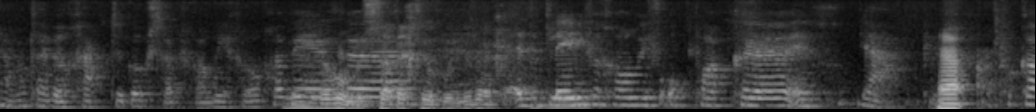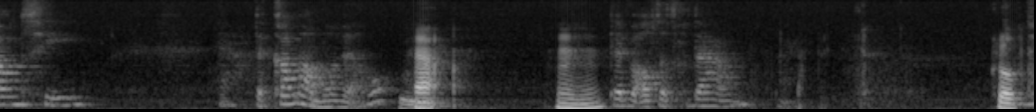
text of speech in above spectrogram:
Ja, want hij wil graag natuurlijk ook straks gewoon weer gewoon gaan Ja, werken. daarom, er staat echt heel veel in de weg. En het leven gewoon weer oppakken. En ja, Ja. op vakantie. Ja, dat kan allemaal wel. Hmm. Mhm. Dat hebben we altijd gedaan. Klopt.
